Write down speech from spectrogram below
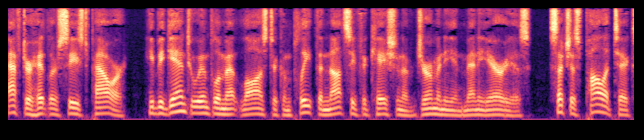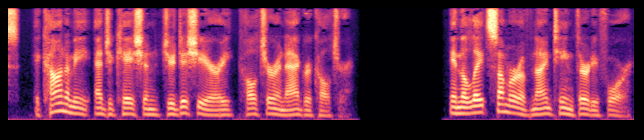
After Hitler seized power, he began to implement laws to complete the Nazification of Germany in many areas, such as politics, economy, education, judiciary, culture, and agriculture. In the late summer of 1934,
